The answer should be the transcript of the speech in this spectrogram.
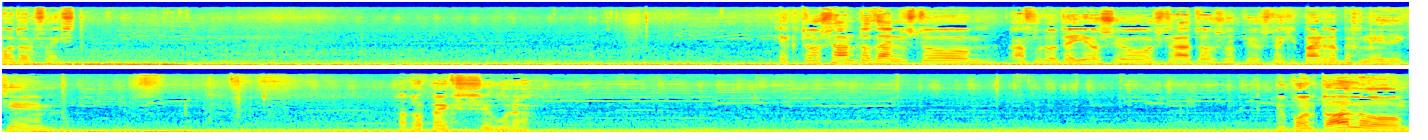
Motorfest. Εκτός αν το δανειστώ αφού το τελειώσει ο Στράτος ο οποίος το έχει πάρει το παιχνίδι και θα το παίξει σίγουρα. Λοιπόν, το άλλο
